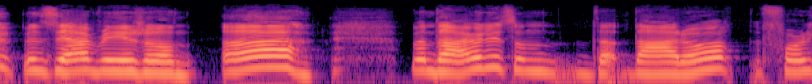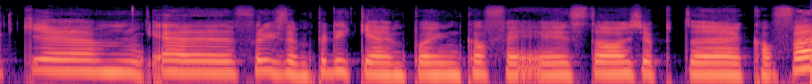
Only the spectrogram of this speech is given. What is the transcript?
Mens jeg blir sånn «Åh!» Men det er jo litt sånn der òg. Folk eh, f.eks. For eksempel gikk jeg inn på en kafé i stad og kjøpte kaffe.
